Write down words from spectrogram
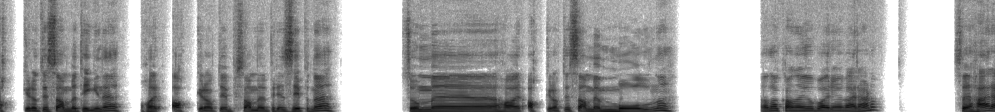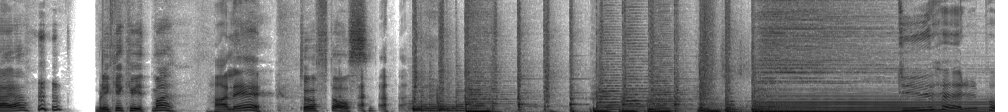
akkurat de samme tingene, og har akkurat de samme prinsippene, som eh, har akkurat de samme målene, ja, da kan jeg jo bare være her, da. Så her er jeg. Blir ikke kvitt meg. Herlig! Tøft, ass. Du hører på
